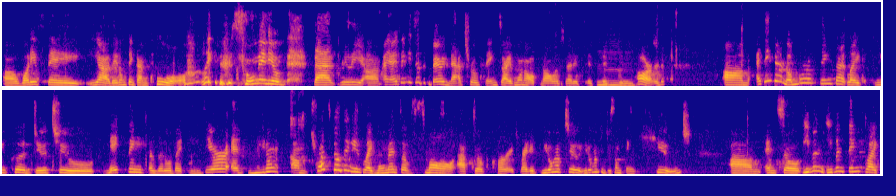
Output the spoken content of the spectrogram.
Uh, what if they, yeah, they don't think I'm cool? like, there's so many of that really. Um, I, I think it's just a very natural thing. So I want to acknowledge that it's it's, mm. it's, it's hard. Um, I think there are a number of things that like you could do to make things a little bit easier. And you don't um, trust building is like moments of small acts of courage, right? It, you don't have to you don't have to do something huge. Um, and so even even things like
